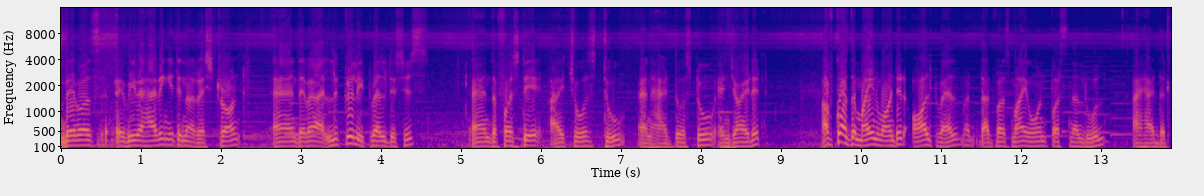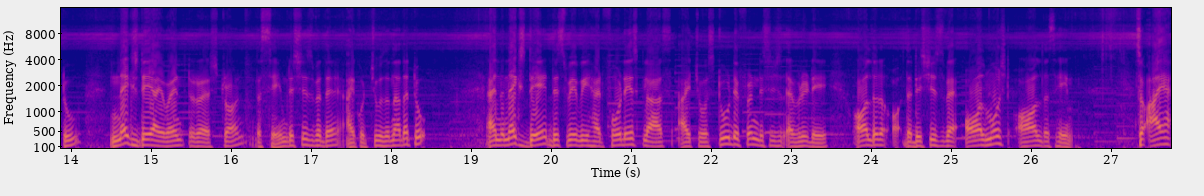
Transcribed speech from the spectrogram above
There was, we were having it in a restaurant and there were literally 12 dishes and the first day I chose two and had those two, enjoyed it. Of course the mind wanted all 12 but that was my own personal rule. I had the two. Next day I went to the restaurant, the same dishes were there, I could choose another two. And the next day, this way we had four days class, I chose two different dishes every day. The, the dishes were almost all the same. So I,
